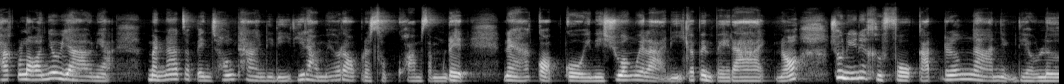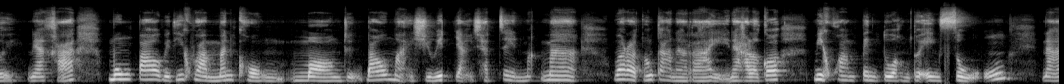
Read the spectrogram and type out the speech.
พักร้อนยาวๆเนี่ยมันน่าจะเป็นช่องทางดีๆ ที่ทำให้เราประสบความสำเร็จนะคะกอบโกยในช่วงเวลานี้ก็เป็นไปได้เนาะช่วงนี้เนี่ยคือโฟกัสเรื่องงานอย่างเดียวเลยนะคะมุ่งเป้าไปที่ความมั่นคงมองถึงเป้าหมายชีวิตอย่างชัดเจนมากๆ ว่าเราต้องการอะไรนะคะแล้วก็มีความเป็นตัวของตัวเองสูงนะ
